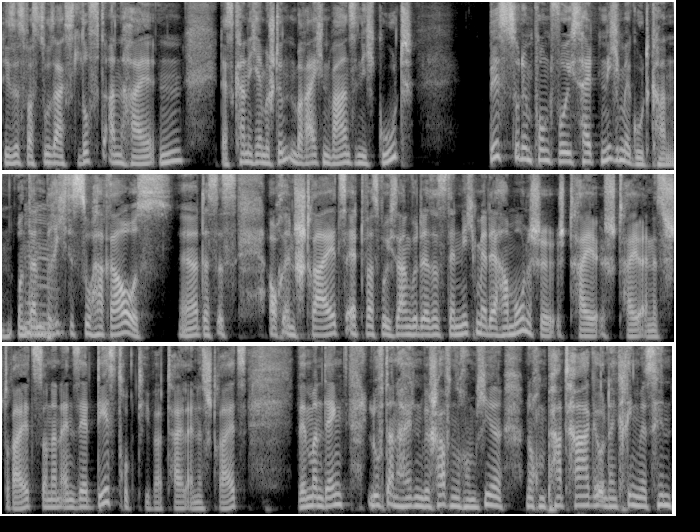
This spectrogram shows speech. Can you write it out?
Dieses, was du sagst, Luft anhalten, das kann ich in bestimmten Bereichen wahnsinnig gut bis zu dem Punkt, wo ich es halt nicht mehr gut kann. Und dann mhm. bricht es so heraus. Ja, das ist auch in Streits etwas, wo ich sagen würde, das ist dann nicht mehr der harmonische Teil, Teil eines Streits, sondern ein sehr destruktiver Teil eines Streits. Wenn man denkt, Luft anhalten, wir schaffen es noch hier noch ein paar Tage und dann kriegen wir es hin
